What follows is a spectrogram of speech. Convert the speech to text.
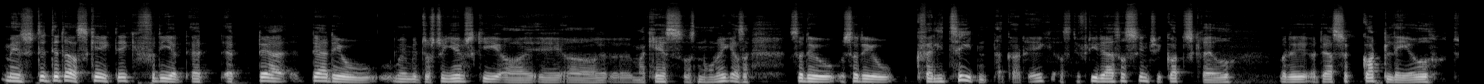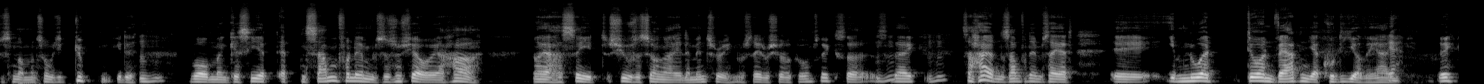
Men jeg synes, det er det, der er skægt, ikke? Fordi at, at, at der, der er det jo med, med Dostojevski og, øh, og øh, Marquez og sådan nogle, ikke? Altså, så, er det jo, så er det jo kvaliteten, der gør det, ikke? Altså, det er fordi, det er så sindssygt godt skrevet, og det, og det er så godt lavet, det er sådan, når man så må sige, dybden i det, Mm-hmm. hvor man kan sige, at, at den samme fornemmelse, synes jeg jo, jeg har, når jeg har set syv sæsoner af Elementary, nu sagde du Sherlock Holmes, ikke? Så, mm-hmm. så, Mhm. der, ikke? Mhm. så har jeg den samme fornemmelse af, at øh, jamen nu er, det var en verden, jeg kunne lide at være Ja. i. Ikke?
